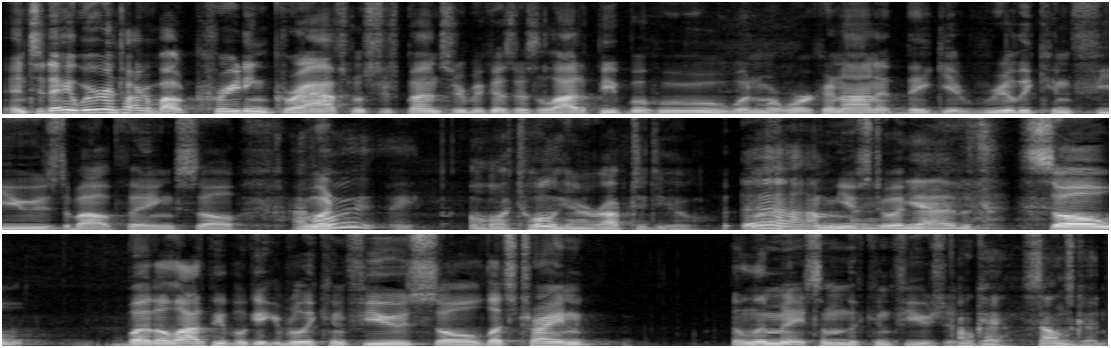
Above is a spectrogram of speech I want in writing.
and today we're going to talk about creating graphs, Mr. Spencer, because there's a lot of people who, when we're working on it, they get really confused about things. So, I've what- always, oh, I totally interrupted you. yeah, I'm used to it. Yeah, So, but a lot of people get really confused. So let's try and eliminate some of the confusion. okay, sounds good.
